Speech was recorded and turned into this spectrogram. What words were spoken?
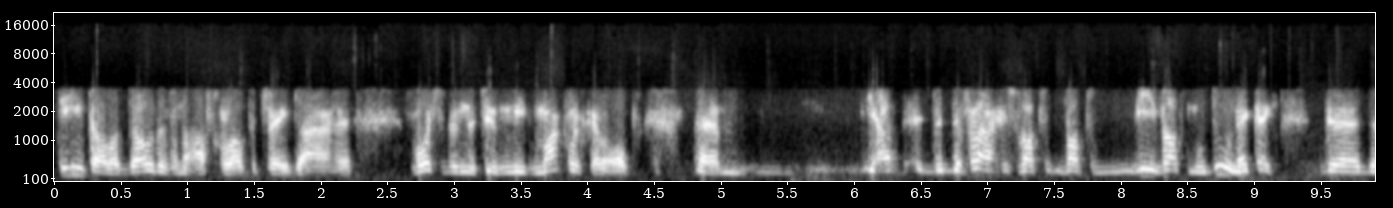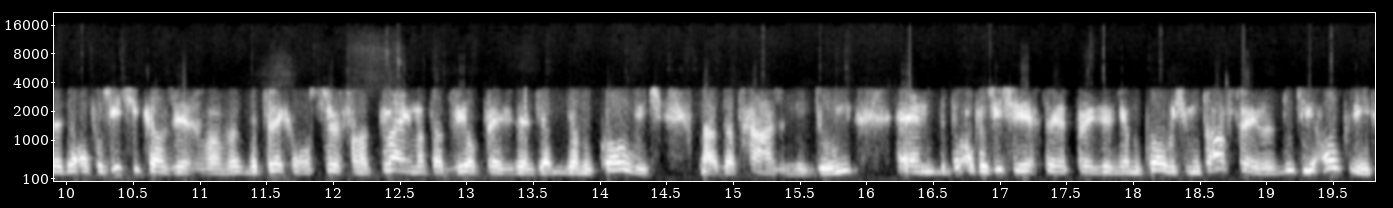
tientallen doden van de afgelopen twee dagen wordt het er natuurlijk niet makkelijker op. Ehm, ja, de, de vraag is wat, wat, wie wat moet doen. Hè. Kijk, de, de, de oppositie kan zeggen van we, trekken ons terug van het plein, want dat wil president Jan Janukovic. Nou, dat gaan ze niet doen. En de oppositie zegt tegen president Janukovic, je moet aftreden. Dat doet hij ook niet.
